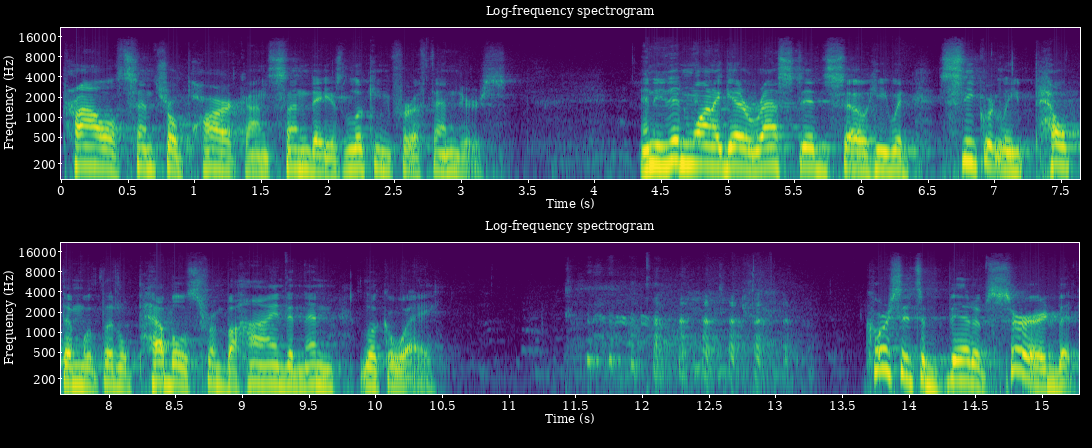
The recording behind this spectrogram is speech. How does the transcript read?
prowl Central Park on Sundays looking for offenders. And he didn't want to get arrested, so he would secretly pelt them with little pebbles from behind and then look away. Of course, it's a bit absurd, but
